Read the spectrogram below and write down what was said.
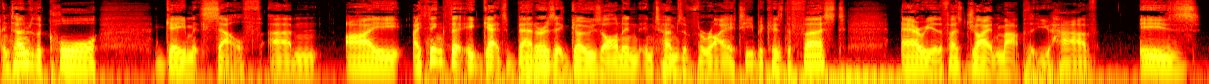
in terms of the core game itself, um, I I think that it gets better as it goes on in, in terms of variety because the first area, the first giant map that you have is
